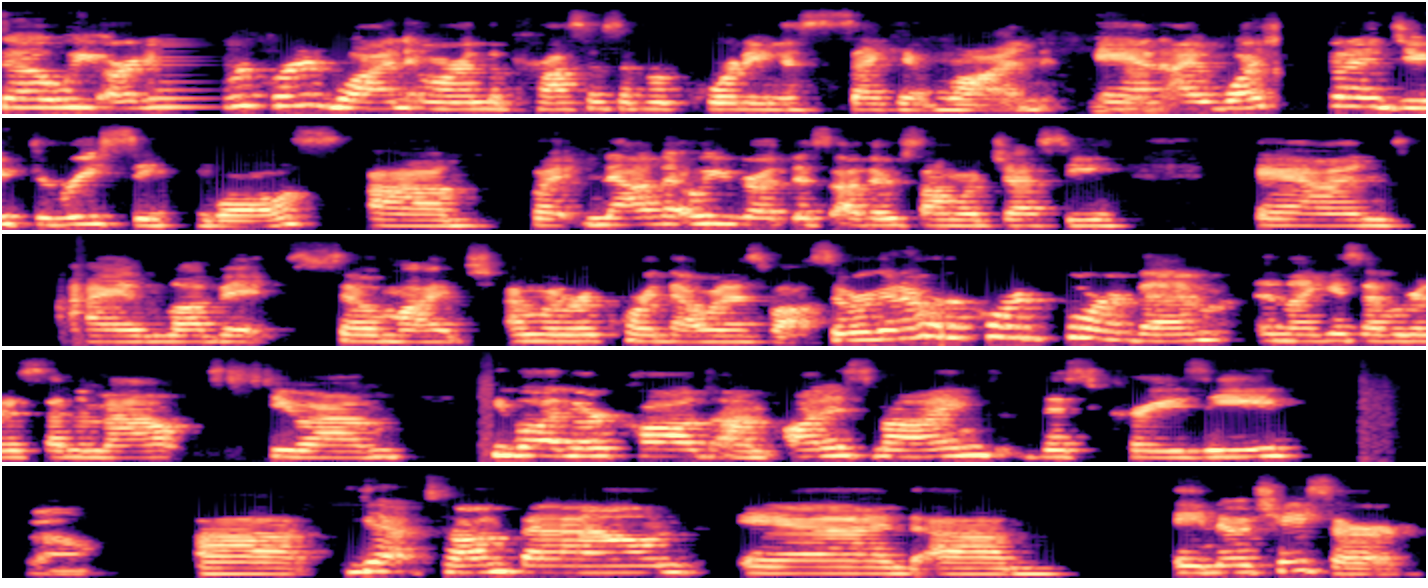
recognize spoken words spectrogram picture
So we already recorded one, and we're in the process of recording a second one. Okay. And I was going to do three singles, um, but now that we wrote this other song with Jesse, and I love it so much, I'm going to record that one as well. So we're going to record four of them, and like I said, we're going to send them out to um, people, and they're called um, Honest Mind, This Crazy. Wow. Uh, yeah, Tom Found, and um, Ain't No Chaser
